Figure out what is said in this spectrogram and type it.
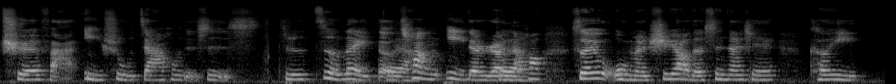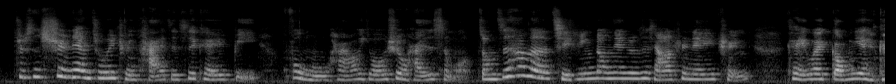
缺乏艺术家或者是就是这类的创意的人，然后所以我们需要的是那些可以。就是训练出一群孩子是可以比父母还要优秀，还是什么？总之，他们的起心动念就是想要训练一群可以为工业革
